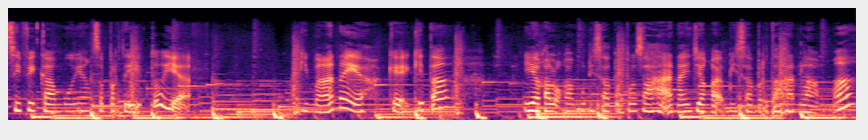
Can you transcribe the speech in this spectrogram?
CV kamu yang seperti itu ya gimana ya? Kayak kita ya kalau kamu di satu perusahaan aja nggak bisa bertahan lama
